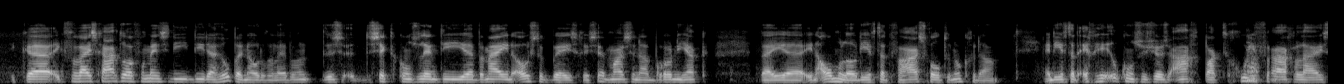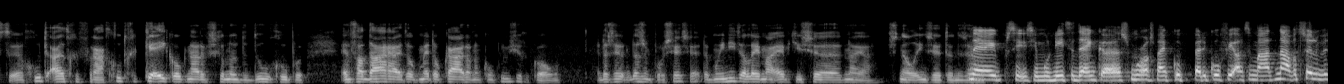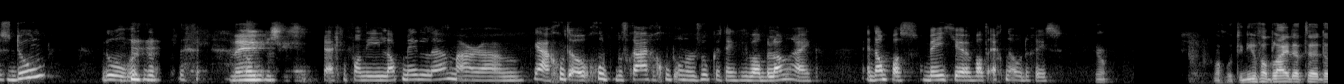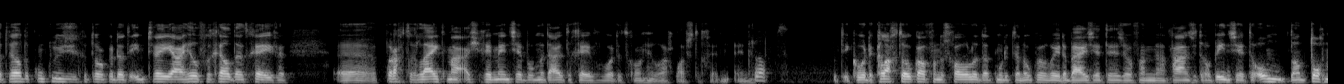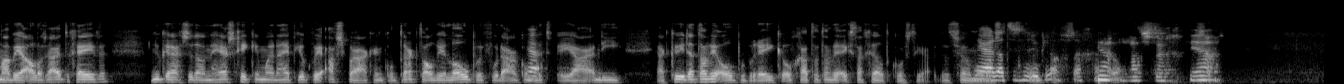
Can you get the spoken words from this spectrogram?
Ik, eh, ik verwijs graag door voor mensen die, die daar hulp bij nodig willen hebben. Want dus de sectorconsulent die eh, bij mij in Oost ook bezig is, hè, Marzena Broniak bij, eh, in Almelo, die heeft dat voor haar school toen ook gedaan. En die heeft dat echt heel consciëntieus aangepakt. Goede Ja. vragenlijst, eh, goed uitgevraagd, goed gekeken ook naar de verschillende doelgroepen. En van daaruit ook met elkaar dan een conclusie gekomen. En dat is, een- dat is een proces, hè. Dat moet je niet alleen maar eventjes, eh, nou ja, snel inzetten. En zijn nee, precies. Je moet niet te denken, s'morgens bij, bij de koffieautomaat, nou, wat zullen we eens doen? Bedoel, dat, dat Nee, precies. krijg je van die labmiddelen. Maar ehm, ja, goed, goed bevragen, goed onderzoeken is denk ik wel belangrijk. En dan pas weet je wat echt nodig is. Maar goed, in ieder geval blij dat, eh, dat wel de conclusie is getrokken dat in twee jaar heel veel geld uitgeven eh, prachtig lijkt. Maar als je geen mensen hebt om het uit te geven, wordt het gewoon heel erg lastig. En, en Klopt. Goed, ik hoor de klachten ook al van de scholen, dat moet ik dan ook wel weer erbij zetten. hè, Zo van, dan gaan ze erop inzetten om dan toch maar weer alles uit te geven. Nu krijgen ze dan een herschikking, maar dan heb je ook weer afspraken en contracten alweer lopen voor de aankomende twee jaar. En die, ja, kun je dat dan weer openbreken of gaat dat dan weer extra geld kosten? Ja, dat is helemaal Ja, lastig. dat is natuurlijk lastig. Ja, lastig. Ja.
